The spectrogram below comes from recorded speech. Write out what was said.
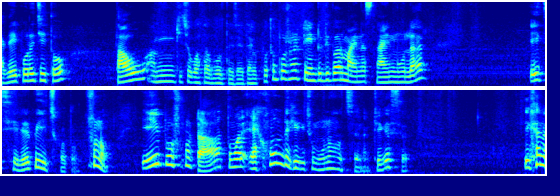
আগেই পরিচিত। তাও আমি কিছু কথা বলতে চাই। দেখো, প্রথম প্রশ্ন ten to the power minus nine molar এই ছেলের পেজ কত? শোনো, এই প্রশ্নটা তোমার এখন দেখে কিছু মনে হচ্ছে না, ঠিক আছে? এখানে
